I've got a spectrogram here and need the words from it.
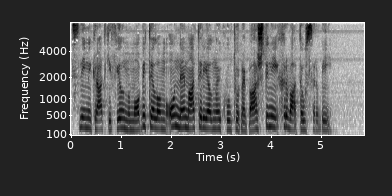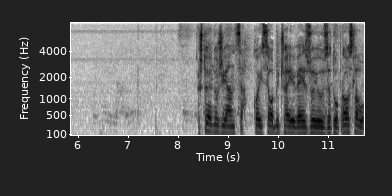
Snimi kratki film mobitelom o nematerijalnoj kulturnoj baštini Hrvata u Srbiji. Što je dužijanca, koji se običaji vezuju za tu proslavu,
